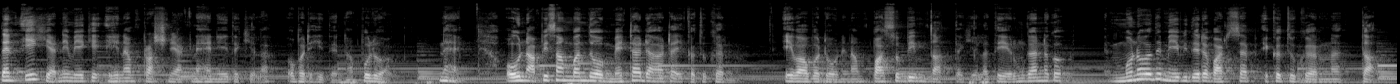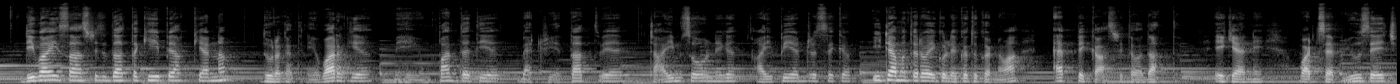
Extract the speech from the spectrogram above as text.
දැන් ඒ කියන්නේ මේක එහෙනම් ප්‍රශ්නයක් නැහැනේද කියලා ඔබට හිතෙන්න්න පුළුවන්. නැහැ. ඔවුන් අපි සම්බන්ධව මෙට ඩාට එකතු කරනු. ඒවා ඔබට ඕන නම් පසුබිම් තත්ත කියලා තේරුම් ගන්නකෝ. මොනවද මේ විදියට WhatsApp එකතු කරන තත්. ඩිවයි ශාස්ත්‍රිත දත්ත කිහිපයක් කියන්නම් දුරකථනය වර්ගය මෙහෙයුම් පද්ධතිය බැට්‍රිය තත්ත්වය ටයිම් සෝන් එක IP අඩ්‍රස් එක ඊට අමතරව එකොල් එකතු කරනවා ඇප් එක ආශ්‍රිතව දත්ත. ඒ කියන්නේ WhatsApp usage,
